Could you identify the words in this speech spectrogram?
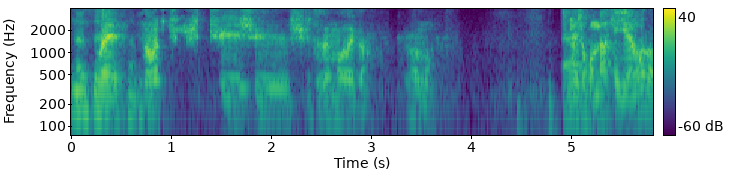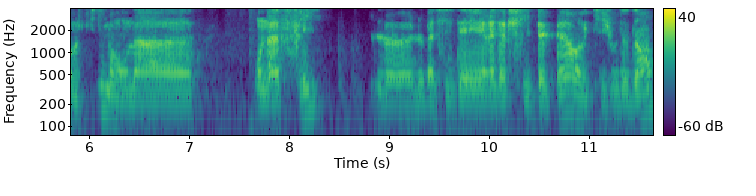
Non, c'est Ouais, c'est un peu non, je, je, suis- je, suis- je suis totalement d'accord. Vraiment. Je remarque également dans le film, on a on a Flea, le, le bassiste des Red Hot Chili Peppers, euh, qui joue dedans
